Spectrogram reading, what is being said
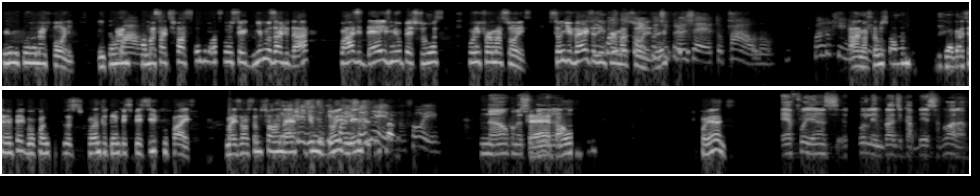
pelo Coronafone. Então é Uau. é uma satisfação de nós conseguirmos ajudar quase 10 mil pessoas com informações. São diversas e informações. Quanto tempo né? de projeto, Paulo? Quando que iniciou? Ah, nós estamos falando. Agora você me pegou quanto, quanto tempo específico faz. Mas nós estamos falando, Eu acho que de uns dois foi meses. Em janeiro, não foi? Não, começou é, bem tá um, foi antes? É, foi antes. Eu vou lembrar de cabeça agora.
